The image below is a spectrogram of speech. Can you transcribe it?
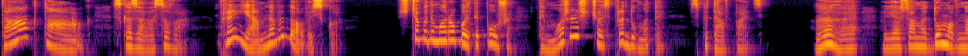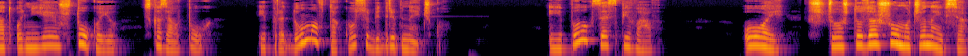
Так, так, сказала сова, приємне видовисько. Що будемо робити, Пуше? Ти можеш щось придумати? спитав паць. Еге, я саме думав над однією штукою, сказав Пух, і придумав таку собі дрібничку. І Пух заспівав. Ой, що ж то за шум очинився,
